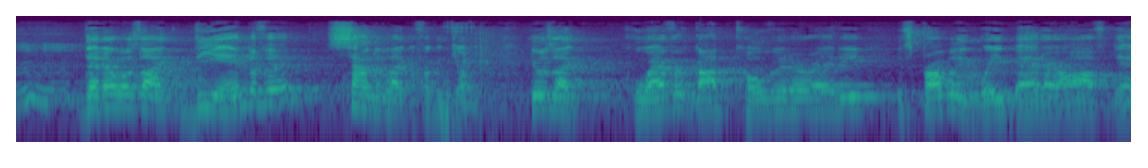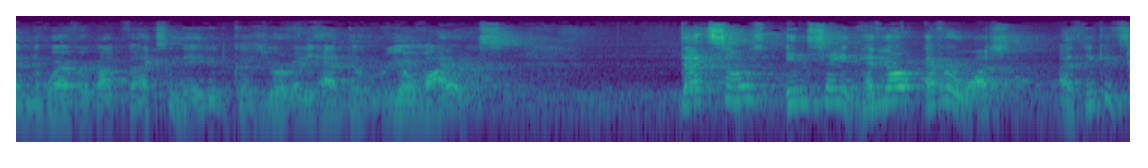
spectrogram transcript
Mm-hmm. that I was like, the end of it sounded like a fucking joke. He was like, whoever got COVID already is probably way better off than whoever got vaccinated because you already had the real virus. That sounds insane. Have you all ever watched? I think it's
